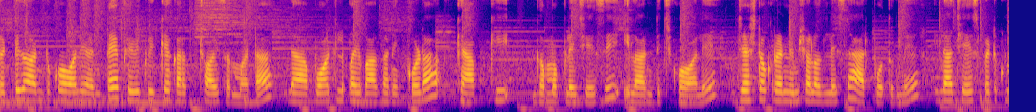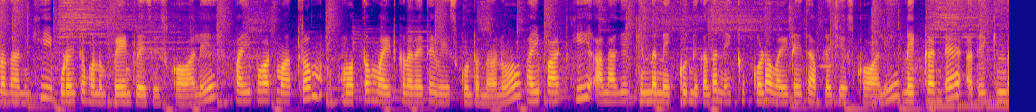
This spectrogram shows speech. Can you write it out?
గట్టిగా అంటుకోవాలి అంటే ఫెవిక్విక్ కరెక్ట్ చాయిస్ అనమాట ఇలా బాటిల్ పై భాగానికి కూడా క్యాప్కి గమ్ అప్లై చేసి ఇలా అంటించుకోవాలి. జస్ట్ ఒక రెండు నిమిషాలు వదిలేస్తే ఆరిపోతుంది. ఇలా చేసి పెట్టుకున్న దానికి ఇప్పుడైతే మనం పెయింట్ వేసేసుకోవాలి. పై పార్ట్ మాత్రం మొత్తం వైట్ కలర్ అయితే వేసుకుంటున్నాను. పై పార్ట్కి అలాగే కింద నెక్ ఉంది కదా నెక్ కూడా వైట్ అయితే అప్లై చేసుకోవాలి. నెక్ అంటే అదే కింద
